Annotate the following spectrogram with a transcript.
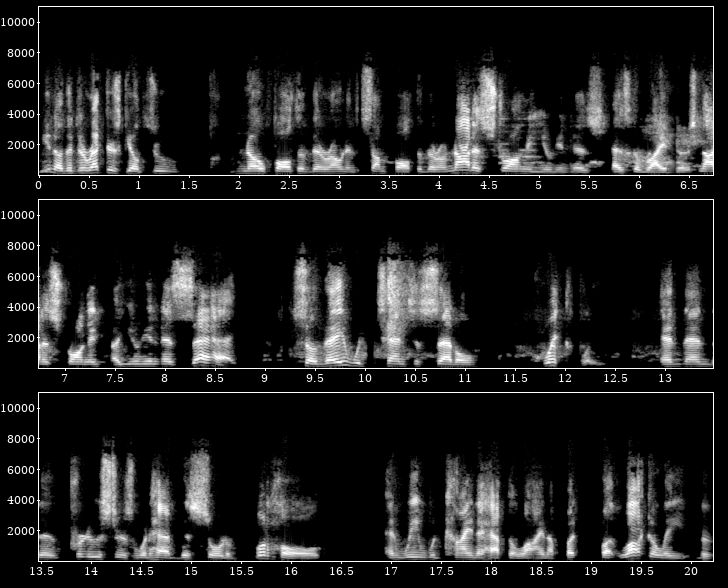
you know, the Directors Guild, through no fault of their own and some fault of their own, not as strong a union as, as the writers, not as strong a, a union as SAG. So they would tend to settle quickly. And then the producers would have this sort of foothold and we would kind of have to line up. But but luckily that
